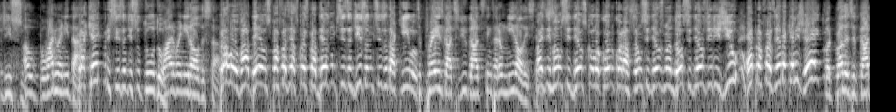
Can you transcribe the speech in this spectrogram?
disso? Oh, but why do I need Pra that? que precisa disso tudo? Why do I need all this stuff? Pra louvar Deus, pra fazer as coisas pra Deus, não precisa disso, não precisa daquilo. To praise God, to do God's things, I don't need all these Mas things. irmão, se Deus colocou no coração, se Deus mandou, se Deus dirigiu, é pra fazer daquele jeito. But brothers, if God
